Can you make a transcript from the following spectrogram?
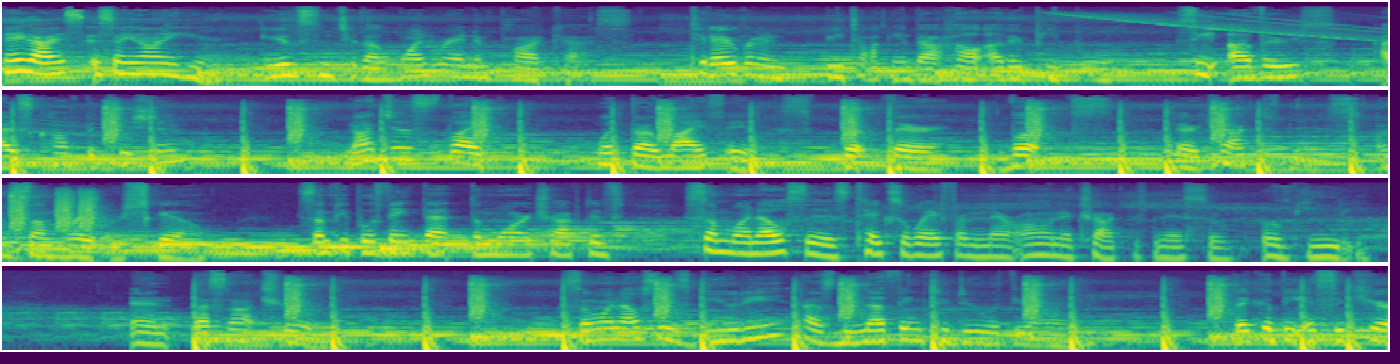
Hey guys, it's Ayana here. You're listening to the One Random Podcast. Today we're going to be talking about how other people see others as competition, not just like what their life is, but their looks, their attractiveness on some rate or scale. Some people think that the more attractive someone else is takes away from their own attractiveness or, or beauty. And that's not true. Someone else's beauty has nothing to do with your own. They could be insecure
